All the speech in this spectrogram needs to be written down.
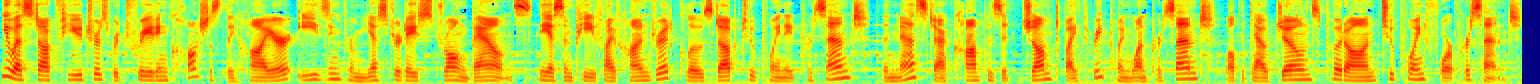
US stock futures were trading cautiously higher, easing from yesterday's strong bounce. The S&P 500 closed up 2.8%, the Nasdaq Composite jumped by 3 3.1%, while the Dow Jones put on 2.4%.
